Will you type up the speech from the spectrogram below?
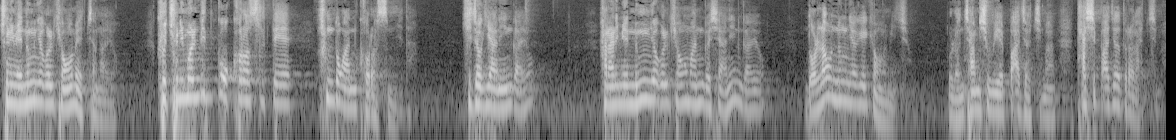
주님의 능력을 경험했잖아요. 그 주님을 믿고 걸었을 때 한동안 걸었습니다. 기적이 아닌가요? 하나님의 능력을 경험한 것이 아닌가요? 놀라운 능력의 경험이죠. 물론 잠시 후에 빠졌지만 다시 빠져 들어갔지만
